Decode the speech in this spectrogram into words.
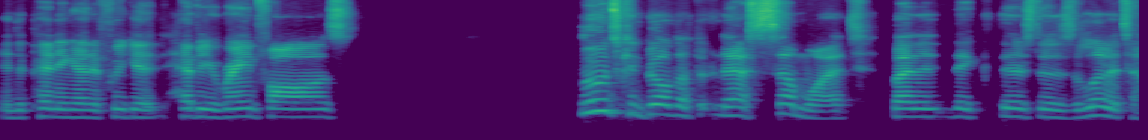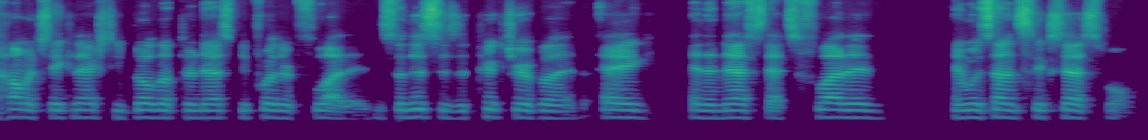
and depending on if we get heavy rainfalls, loons can build up their nests somewhat, but they, there's, there's a limit to how much they can actually build up their nest before they're flooded. And so this is a picture of an egg and a nest that's flooded and was unsuccessful.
